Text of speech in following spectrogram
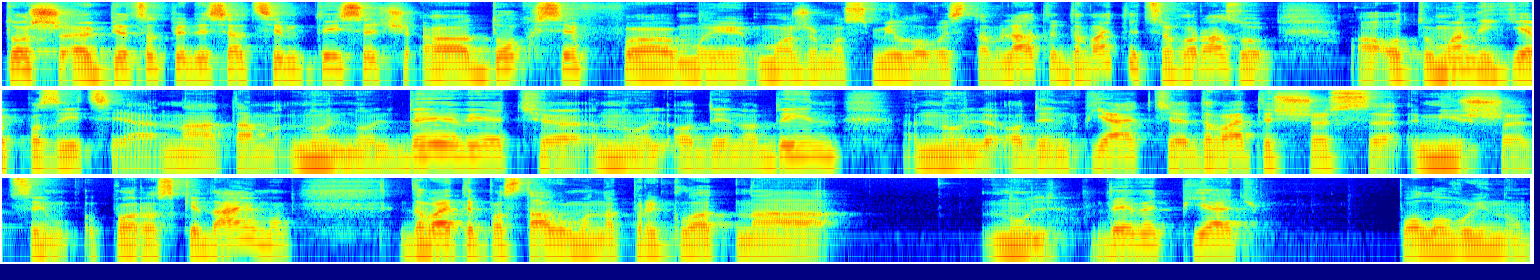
Тож е, 557 тисяч е, доксів е, ми можемо сміло виставляти. Давайте цього разу. От мене є позиція на там 009, е, 011, 015. Давайте щось між цим порозкидаємо. Давайте поставимо, наприклад, на 095 половину.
